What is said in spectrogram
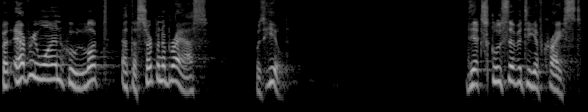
But everyone who looked at the serpent of brass was healed. The exclusivity of Christ.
